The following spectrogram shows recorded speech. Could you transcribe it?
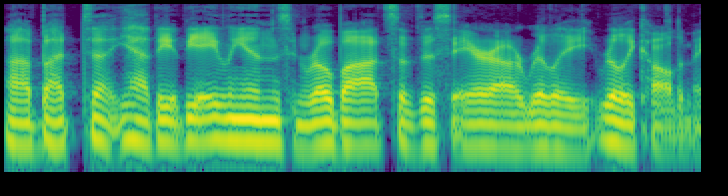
uh, but uh, yeah, the the aliens and robots of this era really really call to me.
